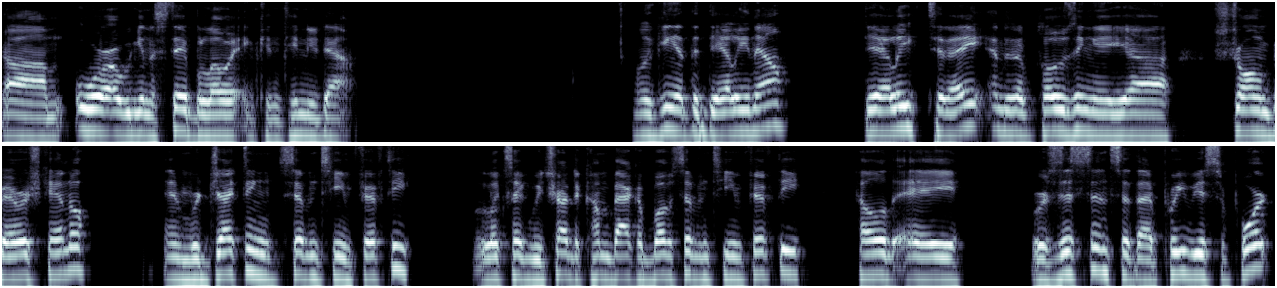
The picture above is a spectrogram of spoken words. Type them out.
Um, or are we going to stay below it and continue down? Looking at the daily now, daily today ended up closing a uh, strong bearish candle and rejecting 1750. Looks like we tried to come back above 1750, held a resistance at that previous support,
